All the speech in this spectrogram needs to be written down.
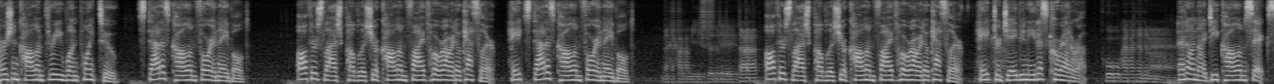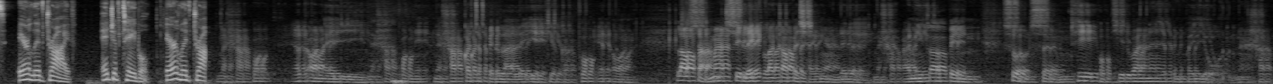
Version column 3 1.2. Status column 4 enabled. Author slash publisher column 5 Gerardo Kessler. Hate status column 4 enabled. นะครับมี status Author slash publisher column 5 Gerardo Kessler. Hate J. Benitez Carrera. ผู้พัฒนา Add-on ID column 6. Airlive drive. Edge of table. Airlive drive. นะครับพวก add-on ID นะครับพวกนี้นะครับก็จะเป็นรายละเอียดเกี่ยวกับพวก add-on เราสามารถ select แล้วก็ไปใช้งานได้เลยนะครับ อันนี้ก็เป็นส่วนเสริมที่ผมคิดว่าน่าจะเป็นประโยชน์นะครับ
